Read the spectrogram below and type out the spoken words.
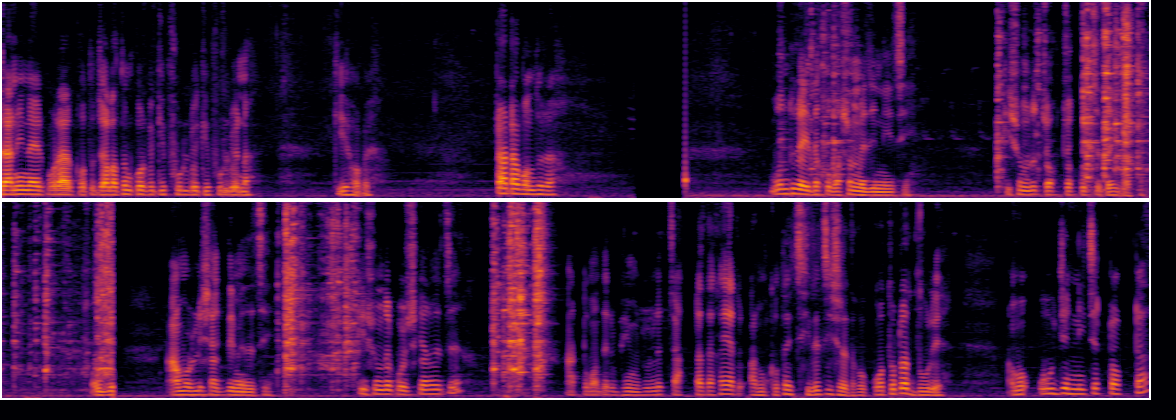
জানি না এরপর আর কত জ্বালাতন করবে, কি ফুলবে কি ফুলবে না, কি হবে। টাটা বন্ধুরা। বন্ধুরা, এই দেখো বাসন মেজে নিয়েছি। কি সুন্দর চকচক করছে, তাই দেখো। ওই যে আমরলি শাক দিয়ে মেজেছি। কি সুন্দর পরিষ্কার হয়েছে। আর তোমাদের ভীমরুলের চাকটা দেখাই, আর আমি কোথায় ছিঁড়েছি সেটা দেখো, কতটা দূরে। আমি ওই যে নিচের টপটা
